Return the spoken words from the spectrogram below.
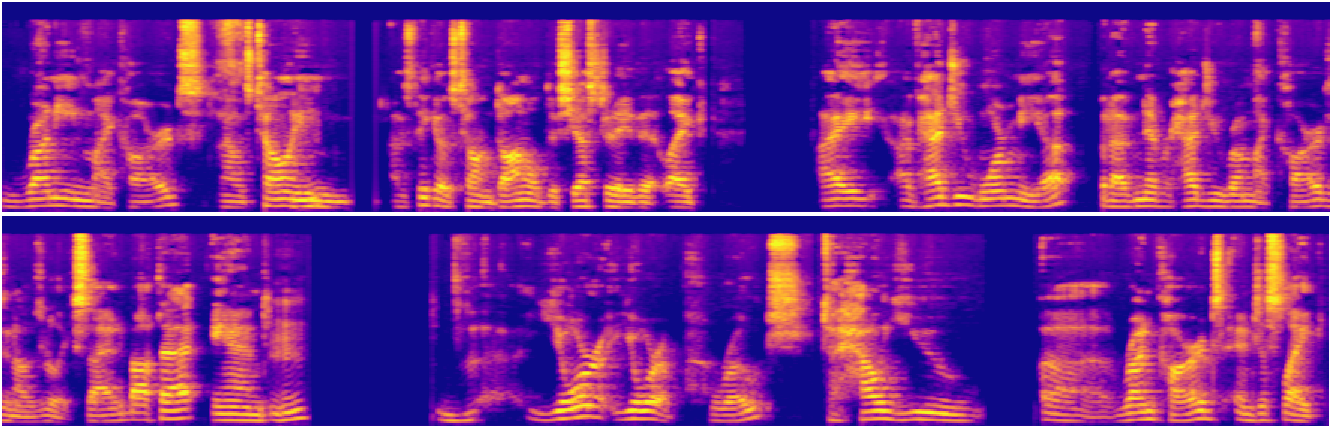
running my cards. And I was telling, I think I was telling Donald this yesterday that like I I've had you warm me up, but I've never had you run my cards, and I was really excited about that. And Mhm. the, your your approach to how you uh, run cards, and just like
